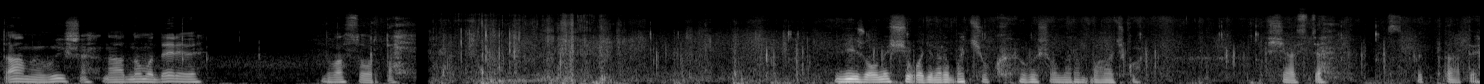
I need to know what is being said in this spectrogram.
там, і вище. На одному дереві два сорта. Вижу, он еще один рибачок вийшов на рибалочку. Щастя спитати.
